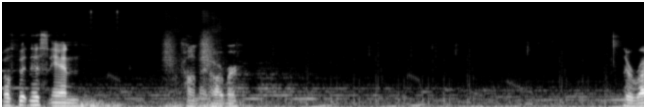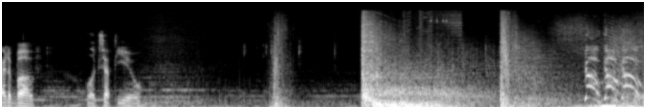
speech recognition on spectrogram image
Both fitness and combat armor. They're right above. Well, except you. Go, go, go!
